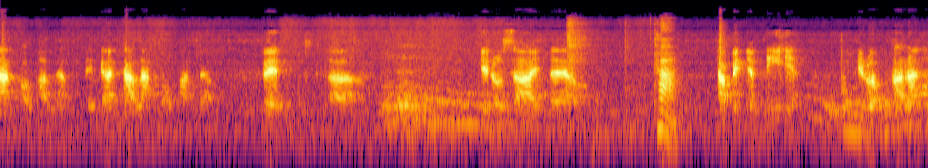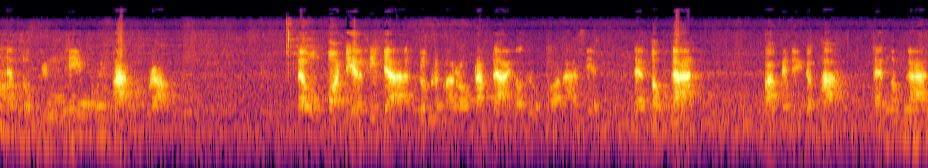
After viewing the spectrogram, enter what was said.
ล้างเผ่าพันธุ์แล้วเป็นการฆ่าล้างเผ่าพันธุ์แล้ว เป็นเจโนไซด์แล้วค่ะถ้าเป็นอย่างนี้เนี่ยผมคิดว่าภาระจะตกอยู่ที่ภูมิภาคของเรา แล้วองค์กรเดียวที่จะลุกขึ้นมารองรับได้ก็คือองค์กรอาเซียน แต่ต้องการความเป็นเอกภาพและต้องการ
